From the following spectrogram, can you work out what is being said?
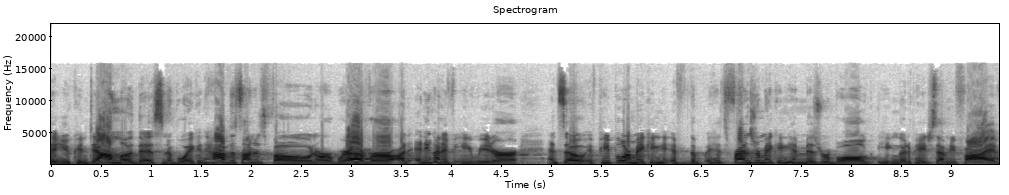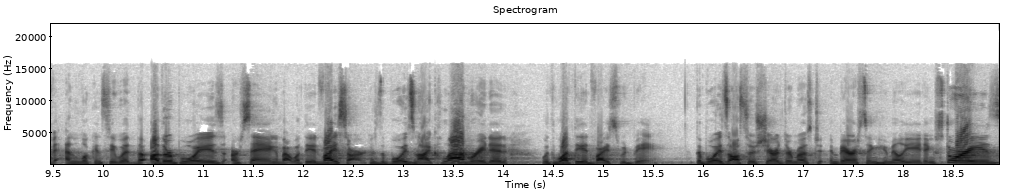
that you can download this and a boy can have this on his phone or wherever on any kind of e-reader. And so if people are making, if the, his friends are making him miserable, he can go to page 75 and look and see what the other boys are saying about what the advice are, because the boys and I collaborated with what the advice would be. The boys also shared their most embarrassing, humiliating stories.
